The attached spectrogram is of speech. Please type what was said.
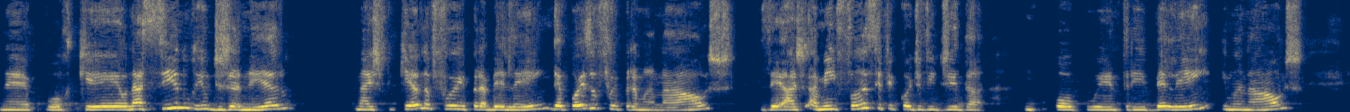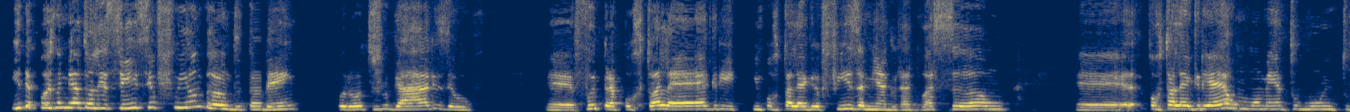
né? porque eu nasci no Rio de Janeiro, mais pequena fui para Belém, depois eu fui para Manaus, dizer, a, minha infância ficou dividida um pouco entre Belém e Manaus, e depois, na minha adolescência, fui andando também por outros lugares. Eu é, fui para Porto Alegre. Em Porto Alegre, eu fiz a minha graduação. É, Porto Alegre é um momento muito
